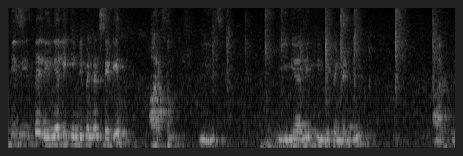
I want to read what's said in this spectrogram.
this is the linearly independent set in R2 is linearly independent in R2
